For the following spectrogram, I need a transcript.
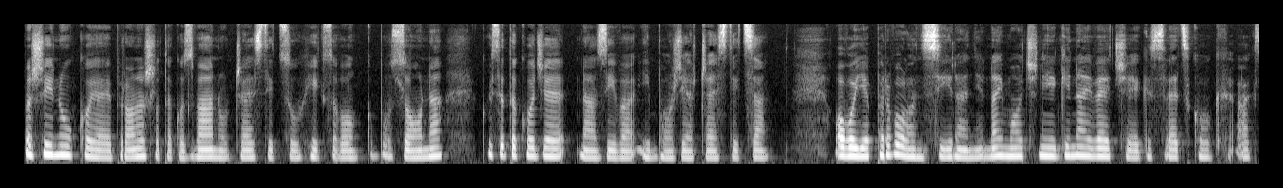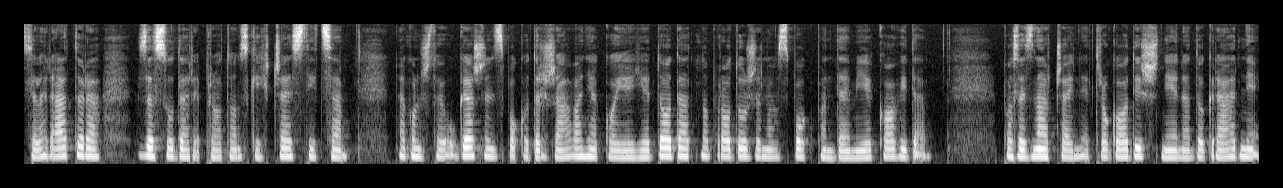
mašinu koja je pronašla takozvanu česticu Higgsovog bozona, koji se također naziva i Božja čestica. Ovo je prvo lansiranje najmoćnijeg i najvećeg svetskog akceleratora za sudare protonskih čestica, nakon što je ugašen zbog održavanja koje je dodatno produženo zbog pandemije covid -a. Posle značajne trogodišnje nadogradnje,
